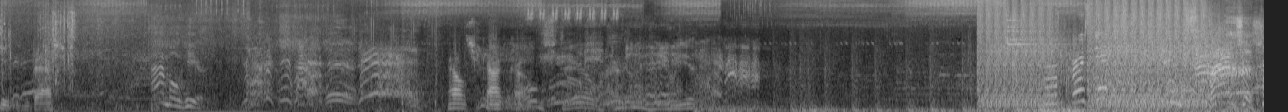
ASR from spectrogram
Eating bastard. Ammo here! How's Skot go? Hold still, I'm gonna heal you. First aid. Francis! I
